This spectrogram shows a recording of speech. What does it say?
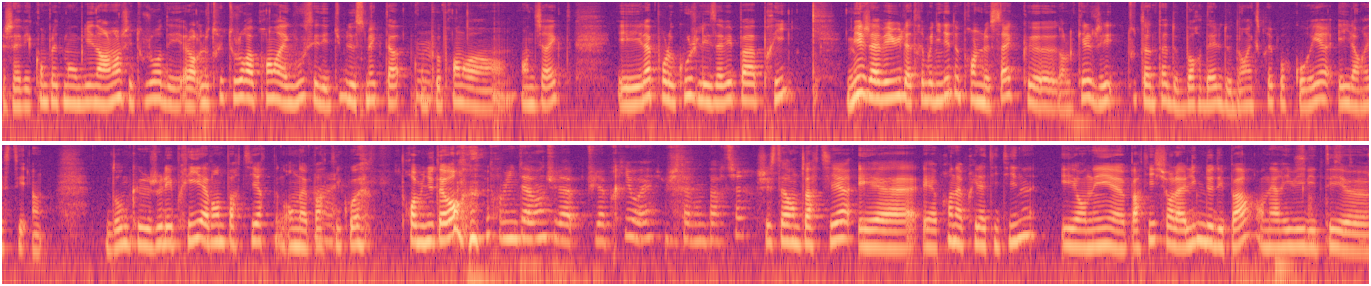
j'avais complètement oublié. Normalement, j'ai toujours des... Alors le truc toujours à prendre avec vous, c'est des tubes de Smecta qu'on Mm. peut prendre en, en direct. Et là, pour le coup, je les avais pas pris. Mais j'avais eu la très bonne idée de prendre le sac euh, dans lequel j'ai tout un tas de bordel dedans exprès pour courir et il en restait un. Donc euh, je l'ai pris avant de partir. On a parti Ouais. quoi? Trois minutes avant? Trois minutes avant, tu l'as pris, ouais, juste avant de partir? juste avant de partir. Et, euh, et après, on a pris la titine et on est parti sur la ligne de départ. On est arrivé, il était euh,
